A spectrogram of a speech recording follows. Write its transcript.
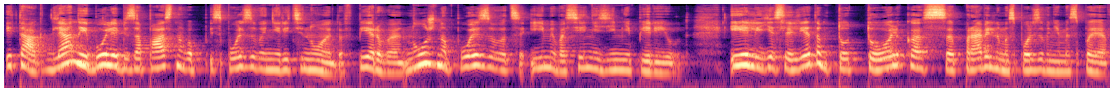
Итак, для наиболее безопасного использования ретиноидов, первое, нужно пользоваться ими в осенне-зимний период. Или если летом, то только с правильным использованием SPF.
